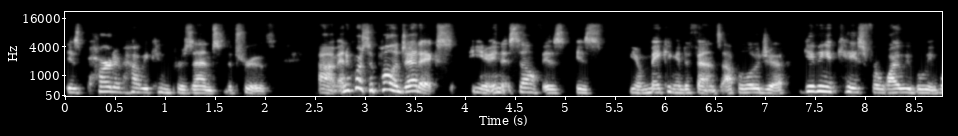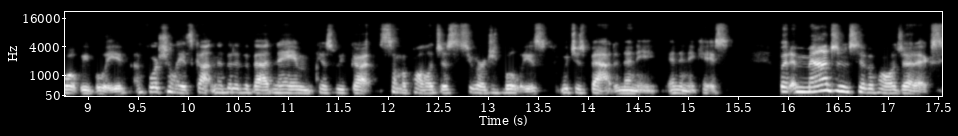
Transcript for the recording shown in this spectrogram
is part of how we can present the truth. Um, and of course, apologetics, you know, in itself is is you know making a defense apologia giving a case for why we believe what we believe unfortunately it's gotten a bit of a bad name because we've got some apologists who are just bullies which is bad in any in any case but imaginative apologetics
